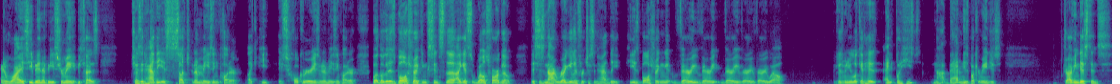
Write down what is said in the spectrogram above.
And why has he been a beast for me? Because Chesson Hadley is such an amazing putter. Like he his whole career he's been an amazing putter. But look at his ball striking since the I guess Wells Fargo. This is not regular for Chesson Hadley. He is ball striking it very, very, very, very, very well. Because when you look at his and but he's not bad in these bucket ranges. Driving distance.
